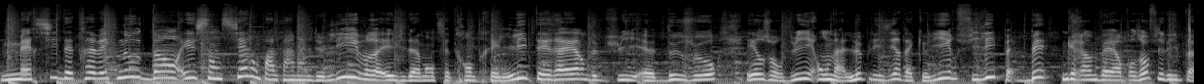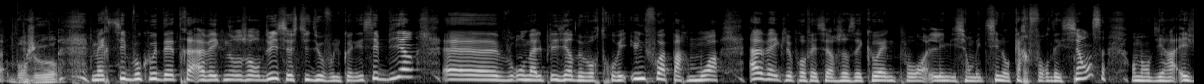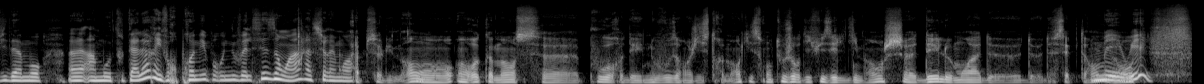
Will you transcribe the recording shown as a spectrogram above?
Merci d'être avec nous dans Essentiel. On parle pas mal de livres, évidemment, de cette rentrée littéraire depuis euh, deux jours. Et aujourd'hui, on a le plaisir d'accueillir Philippe B. Grimbert. Bonjour Philippe. Bonjour. Merci beaucoup d'être avec nous aujourd'hui. Ce studio, vous le connaissez bien. Euh, on a le plaisir de vous retrouver une fois par mois avec le professeur José Cohen pour l'émission Médecine au Carrefour des Sciences. On en dira évidemment euh, un mot tout à l'heure. Et vous reprenez pour une nouvelle saison, hein, rassurez-moi. Absolument. On, on recommence pour pour des nouveaux enregistrements qui seront toujours diffusés le dimanche euh, dès le mois de, septembre. Mais oui.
